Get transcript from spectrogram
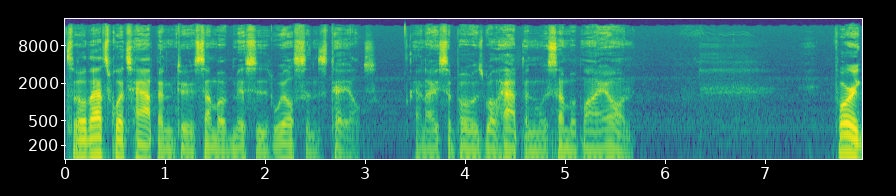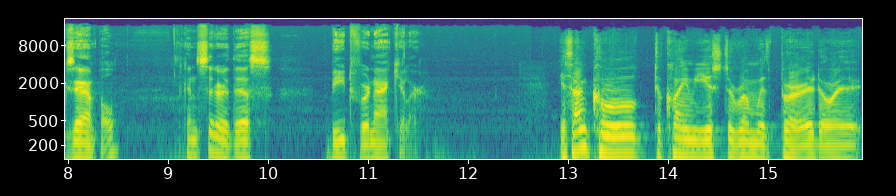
So that's what's happened to some of Mrs. Wilson's tales, and I suppose will happen with some of my own. For example, consider this beat vernacular. It's uncool to claim you used to room with Bird or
